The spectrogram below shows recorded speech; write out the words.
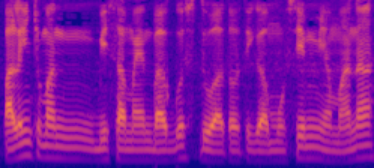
paling cuman bisa main bagus dua atau tiga musim yang mana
